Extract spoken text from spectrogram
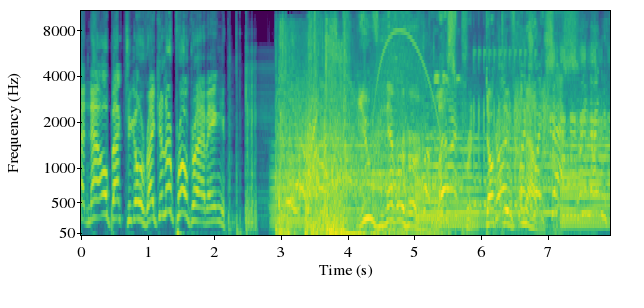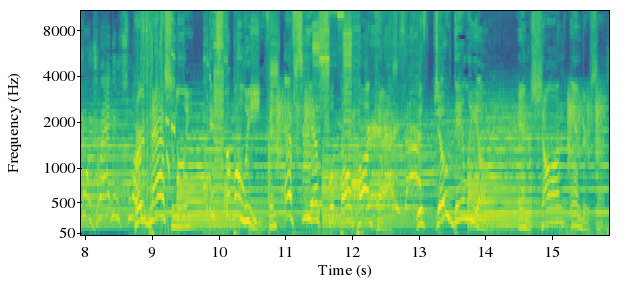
And now back to your regular programming. You've never heard less productive analysis. Heard nationally, it's the Bleav in FCS Football podcast with Joe DeLeon and Sean Anderson.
